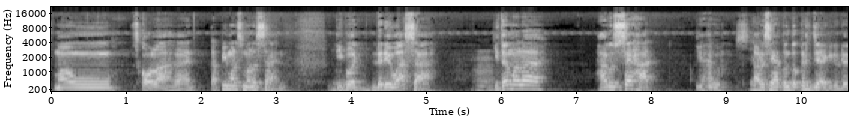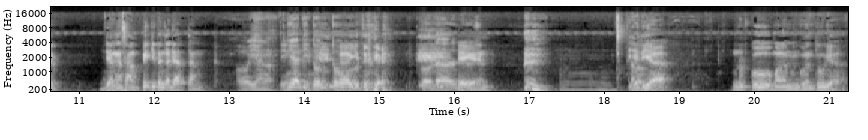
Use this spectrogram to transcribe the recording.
mau sekolah kan, tapi males-malesan. Tiba udah dewasa, kita malah harus sehat gitu. Harus sehat untuk kerja gitu. Dan jangan sampai kita nggak datang. Oh, iya ngerti. Ya dituntut. Nah, gitu kan. Kalau udah Iya kan. Jadi ya menurutku malam mingguan tuh ya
